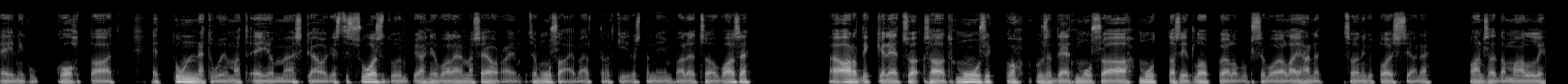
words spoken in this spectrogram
ei niinku kohtaa, että et tunnetuimmat ei ole myöskään oikeasti suosituimpia, niillä voi olla enemmän seuraajia, mutta se musa ei välttämättä kiinnosta niin paljon, että se on vaan se artikkeli, että sä, sä oot muusikko, kun sä teet musaa, mutta sitten loppujen lopuksi se voi olla ihan, että se on niinku toissijainen ansaitamalli.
